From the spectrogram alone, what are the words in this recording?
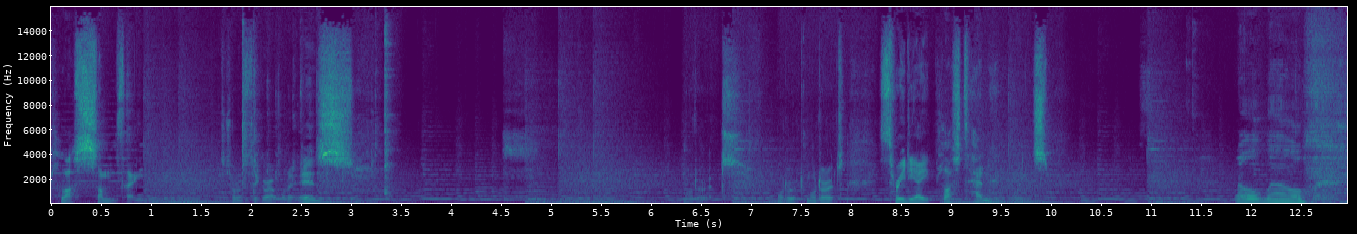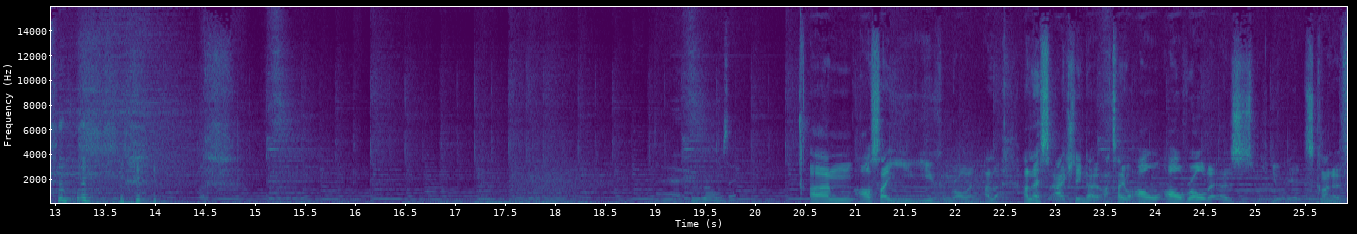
plus something. Just trying to figure out what it is. Moderate, moderate, moderate. Three d eight plus ten hit points. Oh well. who rolls it? Um, I'll say you, you can roll it. Unless, actually, no. I'll tell you what. I'll, I'll roll it as you- it's kind of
